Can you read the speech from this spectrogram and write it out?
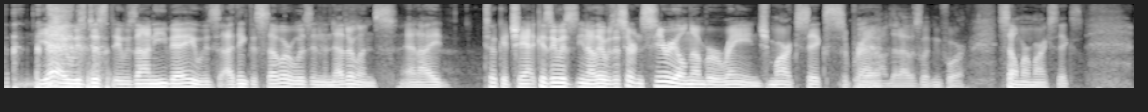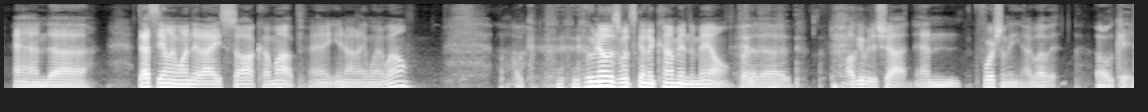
yeah, it was just it was on eBay. It was I think the seller was in the Netherlands, and I took a chance because it was you know there was a certain serial number range Mark Six soprano that I was looking for, Selmer Mark Six, and uh, that's the only one that I saw come up. Uh, you know, and I went, well, who knows what's going to come in the mail, but uh, I'll give it a shot. And fortunately, I love it. Okay,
